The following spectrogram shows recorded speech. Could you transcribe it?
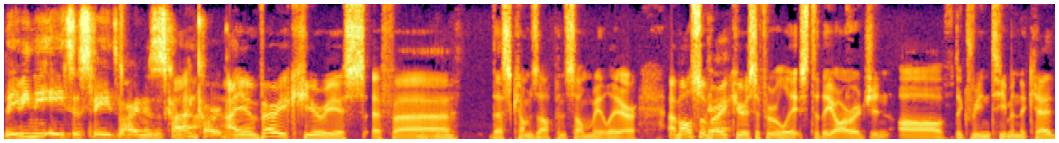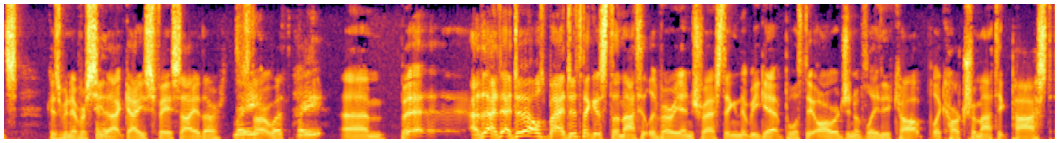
leaving the ace of spades behind as his calling I, card. I am very curious if uh, this comes up in some way later. I'm also very Mm-hmm. Yeah. curious if it relates to the origin of the Green Team and the kids because we never see that guy's face either to right? start with. Right. Um, but uh, I, I, I do also, but I do think it's thematically very interesting that we get both the origin of Lady Cop, like her traumatic past,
